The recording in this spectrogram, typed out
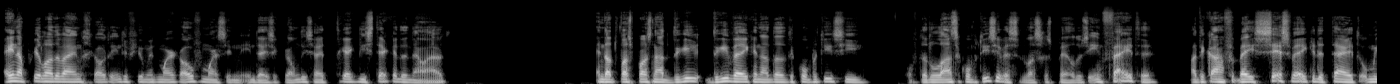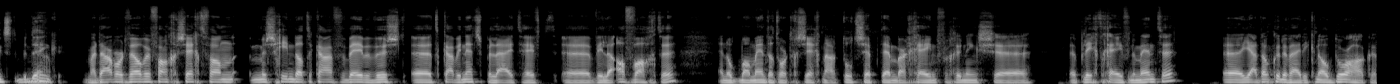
1 april hadden wij een grote interview met Mark Overmars in, in deze krant. Die zei, trek die stekker er nou uit. En dat was pas na drie, drie weken nadat de competitie, of dat de laatste competitiewedstrijd was gespeeld. Dus in feite had de KNVB zes weken de tijd om iets te bedenken. maar daar wordt wel weer van gezegd van misschien dat de KNVB bewust eh, het kabinetsbeleid heeft eh, willen afwachten. En op het moment dat wordt gezegd, nou tot september geen vergunningsplichtige evenementen. eh, ja, dan kunnen wij die knoop doorhakken.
